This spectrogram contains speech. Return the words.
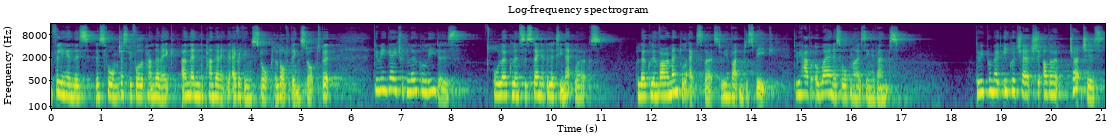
filling in this, this form just before the pandemic, and then the pandemic, everything stopped, a lot of things stopped. But do we engage with local leaders or local and sustainability networks? Local environmental experts, do we invite them to speak? Do we have awareness organising events? Do we promote Eco Church to other churches?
